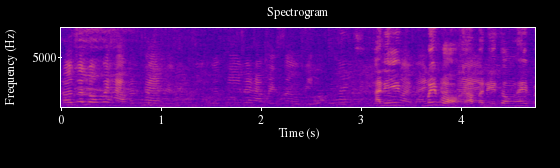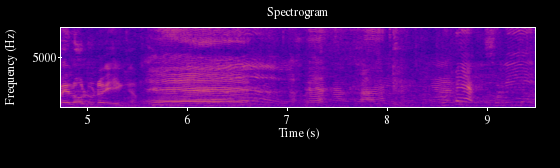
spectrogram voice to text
เราจะลงไปหาแฟนๆถึงพื้นที่ไหม คะไปเซอร์วิสอันนี้ไม่บอกครับ อันนี้ต้องให้ไปรอรุ้นเอาเองครับ เอออ่าห้ามพลาดรูปแบบซีรีส์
